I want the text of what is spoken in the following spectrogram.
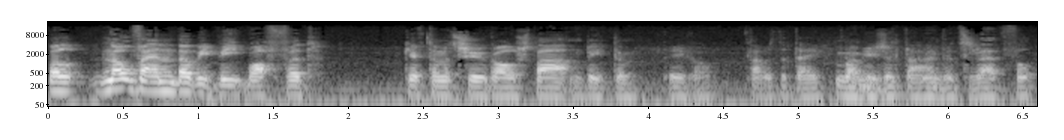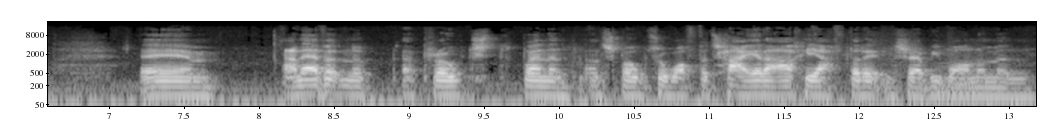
Well, November we beat Watford, give them a two goal start and beat them. There you go. That was the day. when we, music we died. were dreadful. Um, and Everton approached went and, and spoke to Watford's hierarchy after it and said we won them and,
